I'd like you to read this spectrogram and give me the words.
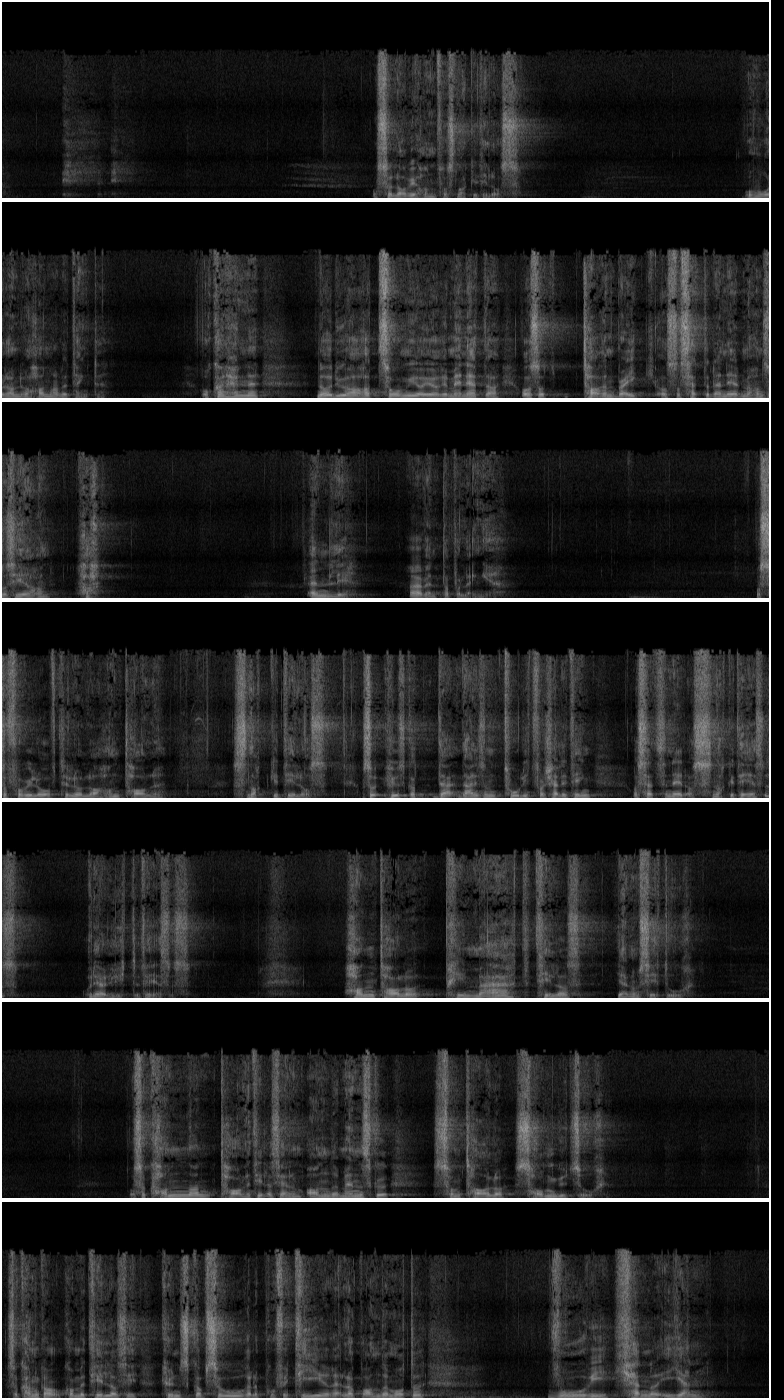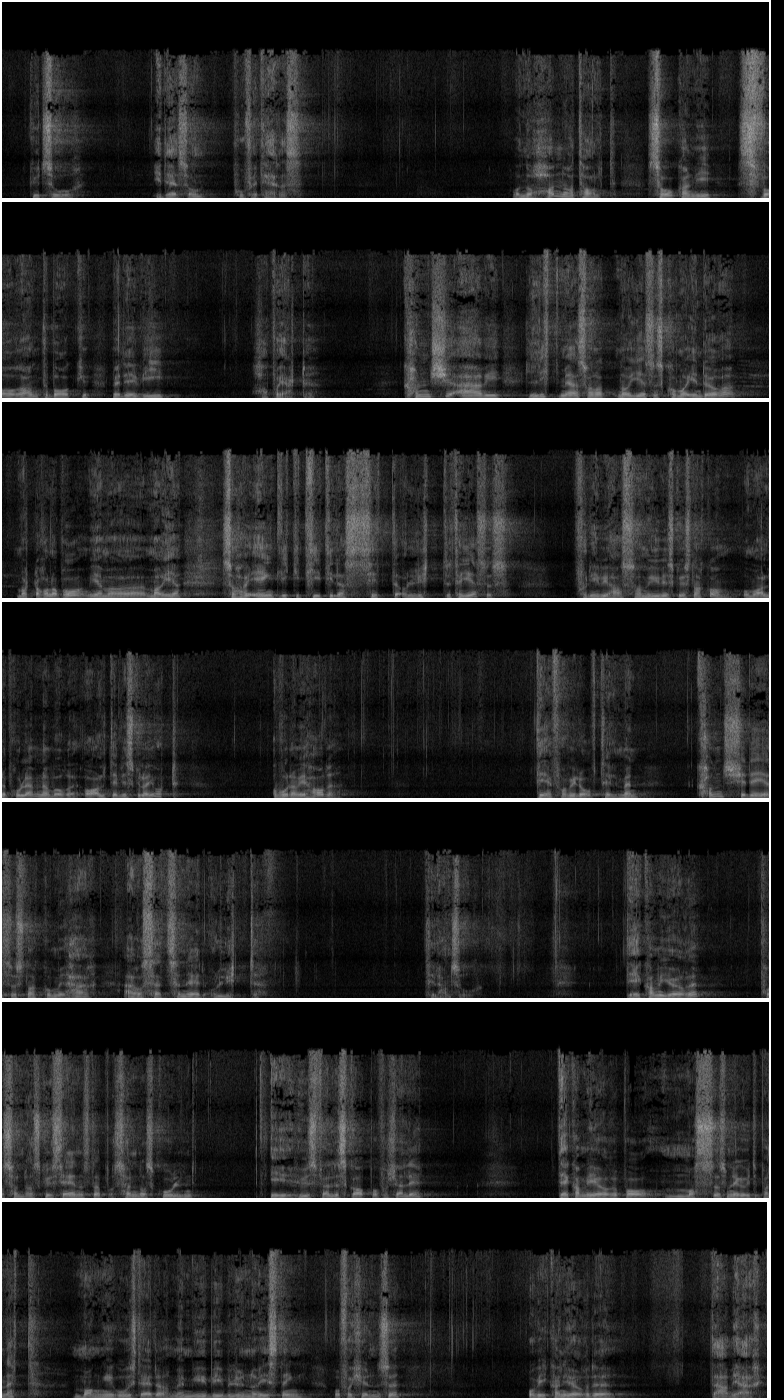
Og så lar vi han få snakke til oss om hvordan det var han hadde tenkt det. Og kan hende når du har hatt så mye å gjøre i menigheten, og så tar en break og så setter deg ned med han, så sier han ha, endelig har jeg venta for lenge. Og så får vi lov til å la han tale, snakke til oss. Og Så Husk at det er liksom to litt forskjellige ting å sette seg ned og snakke til Jesus, og det er å lytte til Jesus. Han taler primært til oss gjennom sitt ord. Og så kan han tale til oss gjennom andre mennesker som taler som Guds ord. Så kan han komme til oss i kunnskapsord eller profetier eller på andre måter hvor vi kjenner igjen Guds ord i det som profeteres. Og når han har talt, så kan vi svare han tilbake med det vi har på hjertet. Kanskje er vi litt mer sånn at når Jesus kommer inn døra, Martha holder på, vi er Maria, så har vi egentlig ikke tid til å sitte og lytte til Jesus. Fordi vi har så mye vi skulle snakke om. Om alle problemene våre og alt det vi skulle ha gjort. Og hvordan vi har det. Det får vi lov til. Men kanskje det Jesus snakker om her, er å sette seg ned og lytte til Hans ord. Det kan vi gjøre på søndagsgudstjenester, på søndagsskolen, i husfellesskap og forskjellig. Det kan vi gjøre på masse som ligger ute på nett. Mange gode steder med mye bibelundervisning og forkynnelse. Og vi kan gjøre det der vi er.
